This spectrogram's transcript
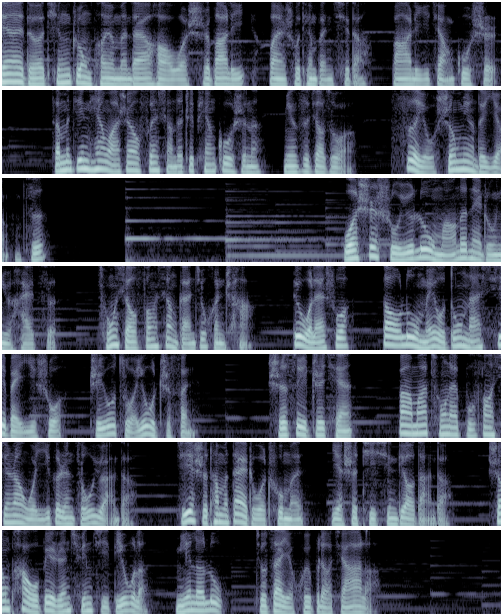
亲爱的听众朋友们，大家好，我是巴黎，欢迎收听本期的巴黎讲故事。咱们今天晚上要分享的这篇故事呢，名字叫做《似有生命的影子》。我是属于路盲的那种女孩子，从小方向感就很差。对我来说，道路没有东南西北一说，只有左右之分。十岁之前，爸妈从来不放心让我一个人走远的，即使他们带着我出门，也是提心吊胆的。生怕我被人群挤丢了、迷了路，就再也回不了家了。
